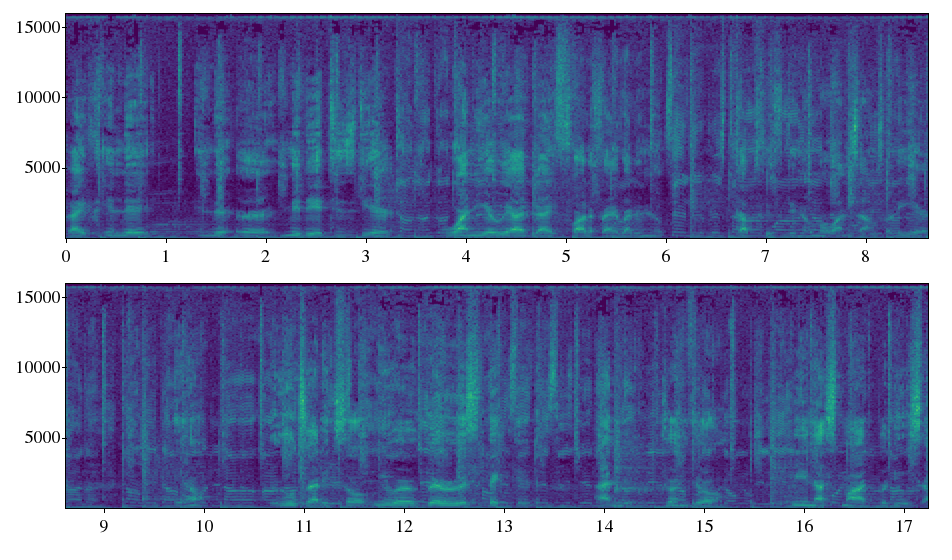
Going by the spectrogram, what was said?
like in the in the uh, mid 80s there, one year we had like 45 of the top 50 number one songs for the year, you know, Roots Radics. So we were very respected, and Junjo, being a smart producer,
